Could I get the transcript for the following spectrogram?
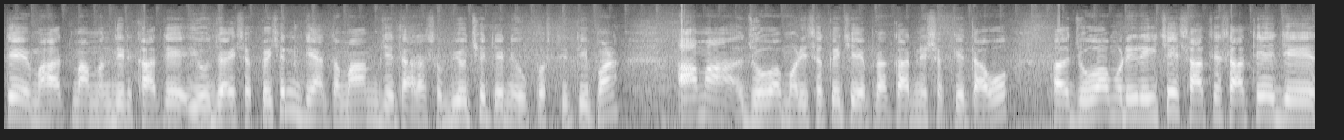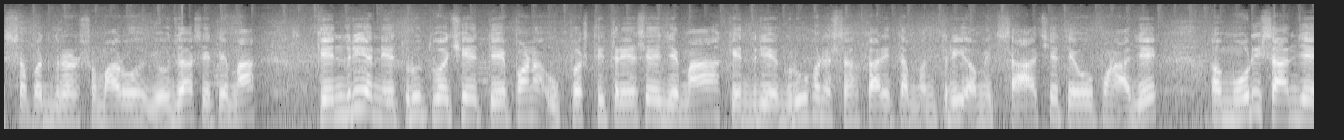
તે મહાત્મા મંદિર ખાતે યોજાઈ શકે છે ને ત્યાં તમામ જે ધારાસભ્યો છે તેની ઉપસ્થિતિ પણ આમાં જોવા મળી શકે છે એ પ્રકારની શક્યતાઓ જોવા મળી રહી છે. સાથે સાથે જે શપથ ગ્રહણ સમારોહ યોજાશે તેમાં કેન્દ્રીય નેતૃત્વ છે તે પણ ઉપસ્થિત રહેશે, જેમાં કેન્દ્રીય ગૃહ અને સહકારિતા મંત્રી અમિત શાહ છે. તેઓ પણ આજે મોડી સાંજે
